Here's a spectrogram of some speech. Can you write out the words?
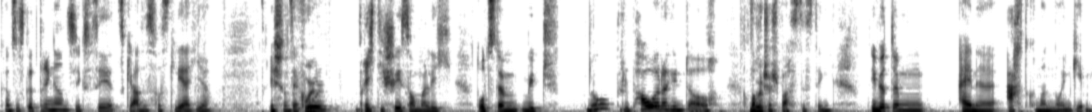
kannst es gut trinken, siehst du, eh, das Glas ist fast leer hier. Ist schon sehr Voll. cool. Richtig schön sommerlich. Trotzdem mit ja, ein bisschen Power dahinter auch. Macht Voll. schon Spaß, das Ding. Ich würde dem eine 8,9 geben.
